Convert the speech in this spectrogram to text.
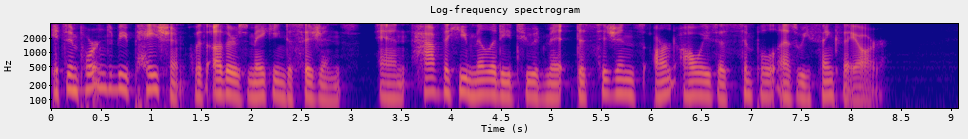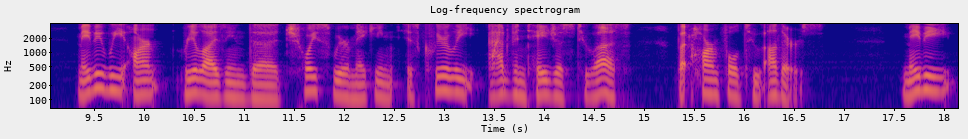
it's important to be patient with others making decisions and have the humility to admit decisions aren't always as simple as we think they are. Maybe we aren't realizing the choice we're making is clearly advantageous to us but harmful to others. Maybe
